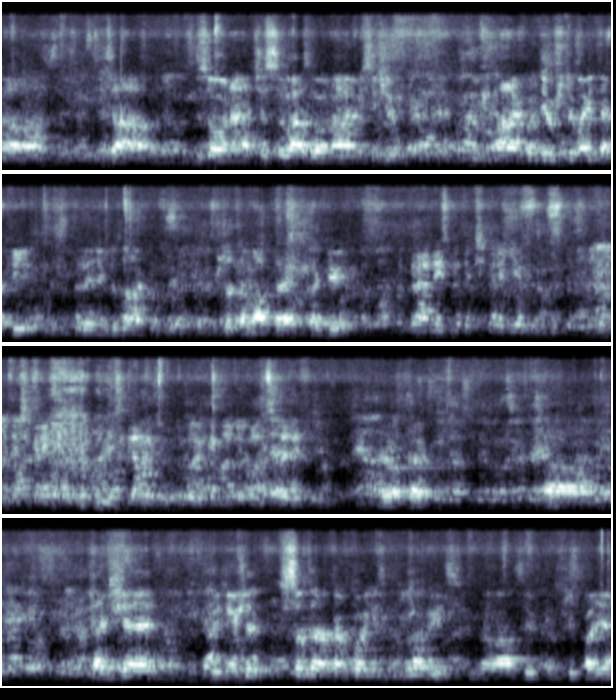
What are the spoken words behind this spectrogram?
a, ta zóna, časová zóna. Myslím, že v Anakondě už to mají taky, tady je někdo za Anakondy. Už to tam máte taky. Akorát nejsme tak škaredí, jak nejsme tak škaredí, jak neříkáme, jaké máte kolem sebe Jo, tak. A, takže vidím, že jsou teda propojení z Google víc, asi v tom případě.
